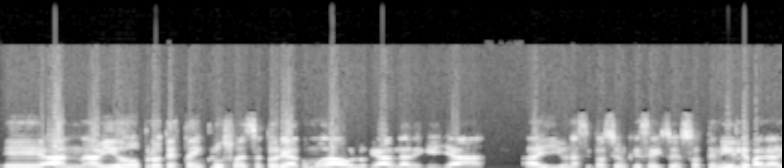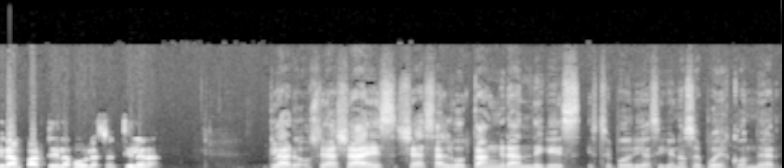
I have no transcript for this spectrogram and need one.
eh, han habido protestas incluso en sectores acomodados, lo que habla de que ya hay una situación que se hizo insostenible para gran parte de la población chilena. Claro, o sea, ya es, ya es algo tan grande que es, se podría decir que no se puede esconder.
